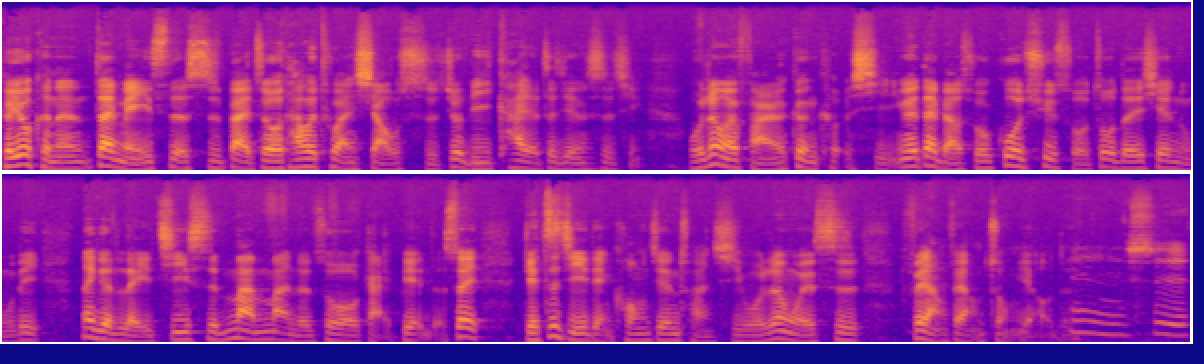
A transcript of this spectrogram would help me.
可有可能在每一次的失败之后，他会突然消失，就离开了这件事情。我认为反而更可惜，因为代表说过去所做的一些努力，那个累积是慢慢的做改变的。所以给自己一点空间喘息，我认为是非常非常重要的。嗯，是。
